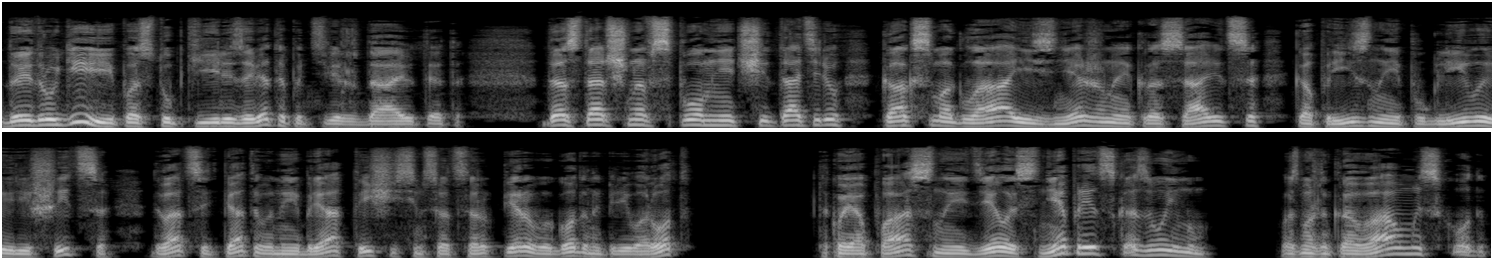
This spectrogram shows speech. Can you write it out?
Да и другие поступки Елизаветы подтверждают это. Достаточно вспомнить читателю, как смогла изнеженная красавица, капризная и пугливая, решиться 25 ноября 1741 года на переворот. Такое опасное дело с непредсказуемым, возможно, кровавым исходом.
